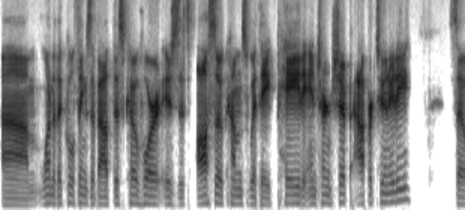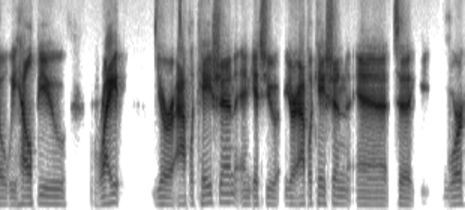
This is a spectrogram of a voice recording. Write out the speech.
Um, one of the cool things about this cohort is it also comes with a paid internship opportunity. So we help you write your application and get you your application uh, to work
